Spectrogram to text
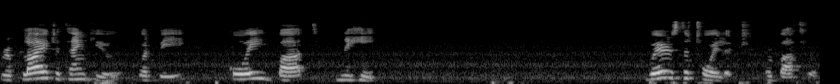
reply to thank you would be koi baat nahi where's the toilet or bathroom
